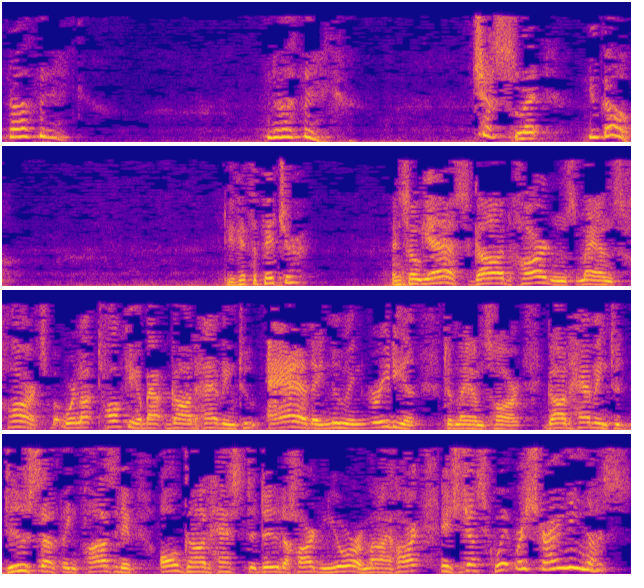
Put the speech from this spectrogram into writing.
Nothing. Nothing. Just let you go. Do you get the picture? And so, yes, God hardens man's hearts, but we're not talking about God having to add a new ingredient to man's heart. God having to do something positive. All God has to do to harden your or my heart is just quit restraining us.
